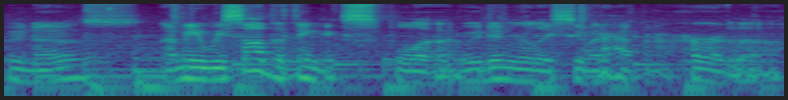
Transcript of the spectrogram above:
Who knows? I mean, we saw the thing explode. We didn't really see what happened to her, though.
